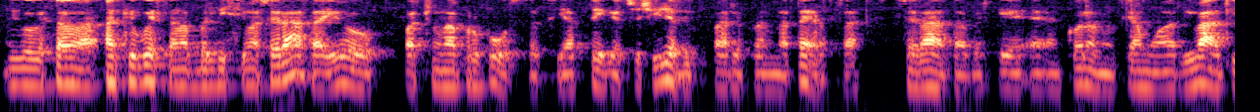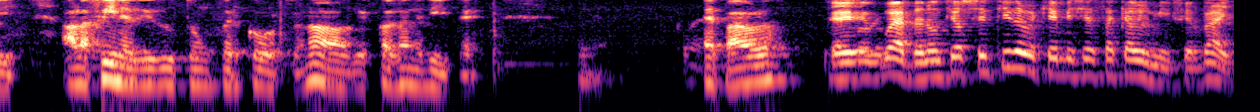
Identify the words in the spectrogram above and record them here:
dico che è stata anche questa una bellissima serata. Io faccio una proposta sia a te che a Cecilia di fare poi una terza serata perché eh, ancora non siamo arrivati alla fine di tutto un percorso, no? Che cosa ne dite? Eh, Paolo? Eh, guarda, non ti ho sentito perché mi si è staccato il mixer, vai.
